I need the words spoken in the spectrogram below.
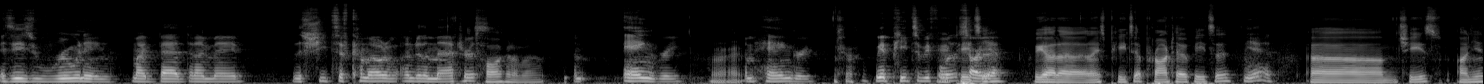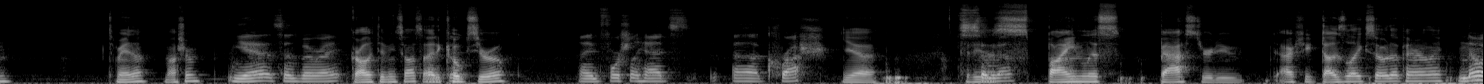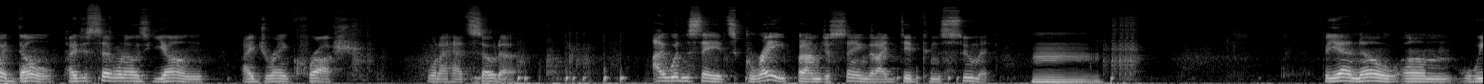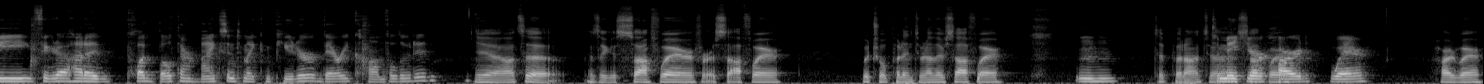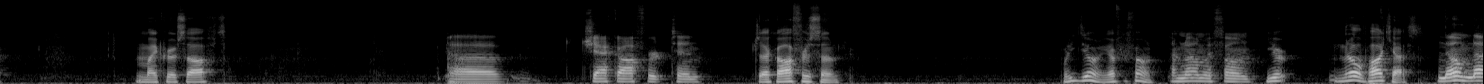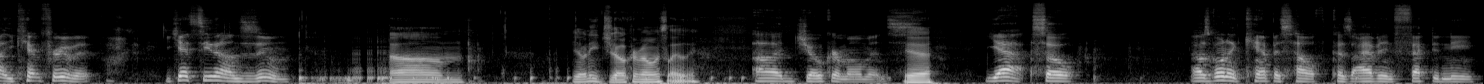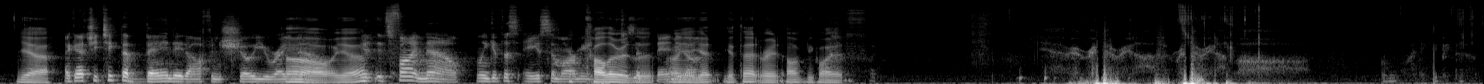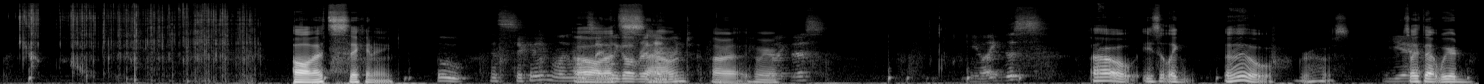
as he's ruining my bed that I made. The sheets have come out of under the What are you mattress. talking about? I'm angry. All right. I'm hangry. We had pizza before had this. Sorry, pizza? We got a nice pizza, pronto pizza. yeah. Yeah. Um, cheese, onion, tomato, mushroom, Yeah, that sounds about right. garlic dipping sauce. I had a Coke Zero. I unfortunately had uh, Crush Yeah. 'Cause he's a spineless bastard who actually does like soda, apparently. No, I don't. I just said when I was young, I drank Crush when I had soda. I wouldn't say it's great, but I'm just saying that I did consume it. Hmm. But yeah, no, um, we figured out how to plug both our mics into my computer. Very convoluted. Yeah, it's a it's like a software for a software, which we'll put into another software Mm-hmm. to put onto To make your hardware. hardware. Microsoft. Uh, Jack Offerton. Jack Offerson. What are you doing? You off your phone. I'm not on my phone. You're in the middle of a podcast. No, I'm not. You can't prove it. You can't see that on Zoom. Um, you have any Joker moments lately? Uh, Joker moments. Yeah. Yeah, so I was going to Campus Health because I have an infected knee. Yeah. I can actually take the band aid off and show you right now. oh yeah. It, it's fine now. Let me get this ASMR. what me- color is it? Oh yeah, get get that right. I'll be quiet. Fuck. Yeah, rip it right off. Rip it right off. Ooh, I think they picked it up. Oh, that's sickening. Ooh, that's sickening. One, one Oh, second, let me that's go over to Henry. sound. All right, come You here. like this? You like this? Oh, is it like? Ooh, gross. Yeah. It's like that weird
